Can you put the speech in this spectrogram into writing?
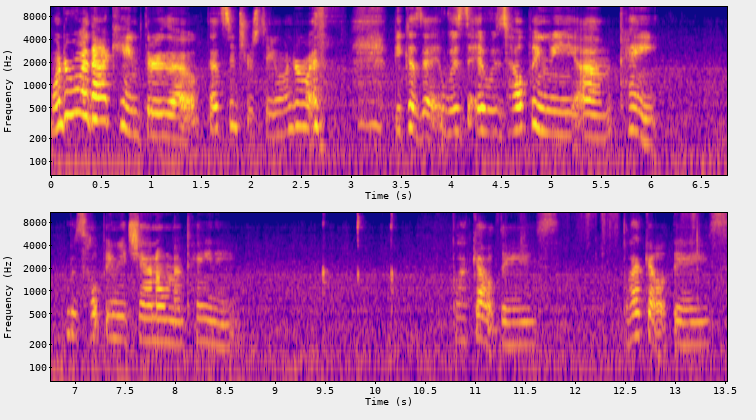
Wonder why that came through though. That's interesting. I wonder why, because it was it was helping me um, paint. It was helping me channel my painting. Blackout days. Blackout days.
